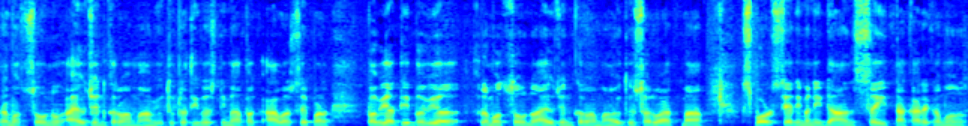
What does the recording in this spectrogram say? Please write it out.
રમોત્સવનું આયોજન કરવામાં આવ્યું હતું. પ્રતિવર્ષની માફક આ વર્ષે પણ ભવ્યાતિ ભવ્ય રમોત્સવનું આયોજન કરવામાં આવ્યું હતું. શરૂઆતમાં સ્પોર્ટ્સ સેરેમની ડાન્સ સહિતના કાર્યક્રમો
